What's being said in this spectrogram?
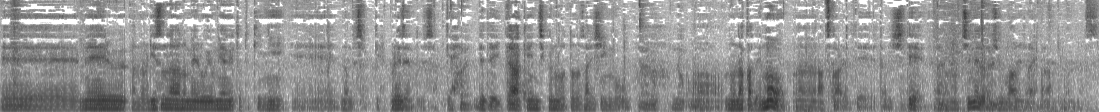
えー、メール、あのリスナーのメールを読み上げた時に、えー、何でしたっけ？プレゼントでしたっけ、はい、出ていた建築ノートの最新号。の中でも扱われてたりして、あの知名度は十分あるんじゃないかなと思います。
